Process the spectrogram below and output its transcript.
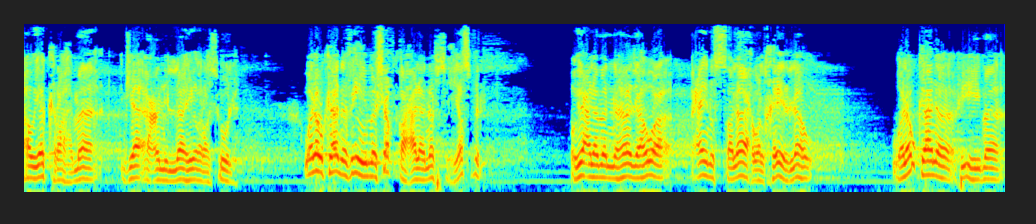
أو يكره ما جاء عن الله ورسوله. ولو كان فيه مشقة على نفسه يصبر ويعلم أن هذا هو عين الصلاح والخير له. ولو كان فيه ما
